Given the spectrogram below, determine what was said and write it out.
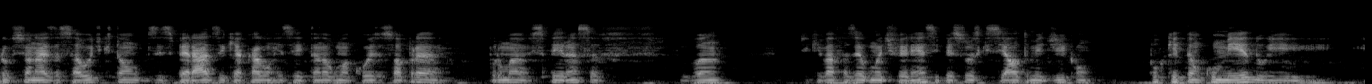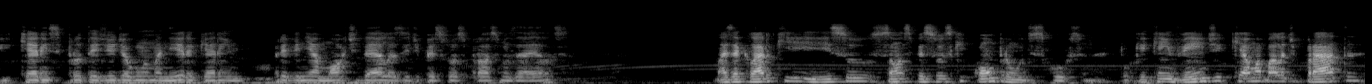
profissionais da saúde que estão desesperados e que acabam receitando alguma coisa só para por uma esperança vã de que vai fazer alguma diferença e pessoas que se automedicam porque estão com medo e, e querem se proteger de alguma maneira, querem prevenir a morte delas e de pessoas próximas a elas. Mas é claro que isso são as pessoas que compram o discurso, né? porque quem vende quer uma bala de prata,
